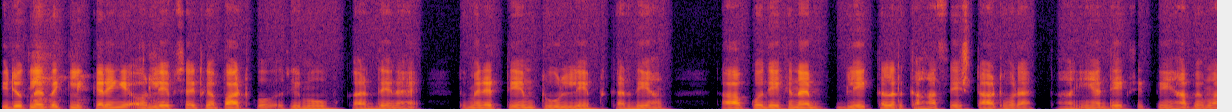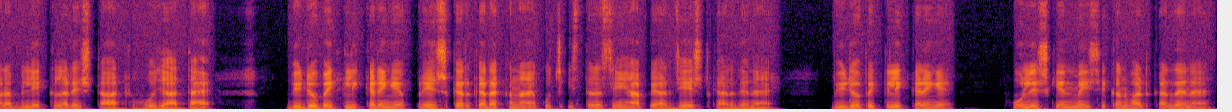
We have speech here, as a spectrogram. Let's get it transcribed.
वीडियो क्लिप पर क्लिक करेंगे और लेफ़्ट साइड का पार्ट को रिमूव कर देना है। तो मैंने टेम टूल लेफ़्ट कर दिया हूँ। तो आपको देखना है ब्लैक कलर कहाँ से स्टार्ट हो रहा है। हाँ यहाँ देख सकते हैं, यहाँ पे हमारा ब्लैक कलर स्टार्ट हो जाता है। वीडियो पे क्लिक करेंगे प्रेस कर कर रखना है, कुछ इस तरह से यहाँ पे एडजस्ट कर देना है। वीडियो पे क्लिक करेंगे, फुल स्क्रीन में इसे कन्वर्ट कर देना है।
